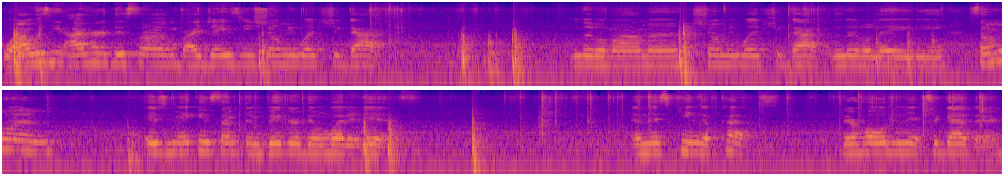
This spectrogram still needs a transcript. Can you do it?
While I was here, I heard this song by Jay Z, Show Me What You Got little mama. Show me what you got, little lady. Someone is making something bigger than what it is. And this King of Cups, they're holding it together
